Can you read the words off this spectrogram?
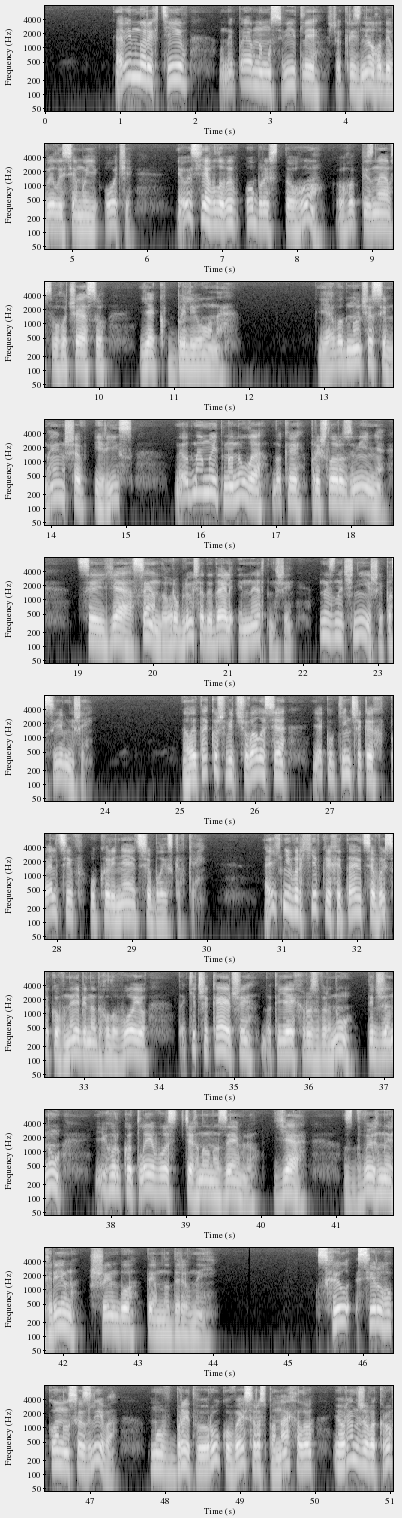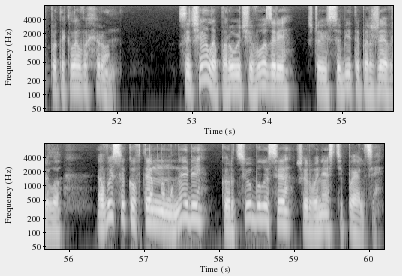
А він мерехтів у непевному світлі, що крізь нього дивилися мої очі, і ось я вловив обрис того, кого пізнав свого часу як Беліона. Я водночас і меншав, і ріс. Не одна мить минула, доки прийшло розуміння. Це я, Сендо, роблюся дедалі інертніший, незначніший, пасивніший. Але також відчувалося, як у кінчиках пальців укоріняються блискавки, а їхні верхівки хитаються високо в небі над головою, так і чекаючи, доки я їх розверну, піджену і гуркотливо стягну на землю. Я, здвигни грім, шимбо темнодеревний. Схил сірого конуса зліва, мов бритвою руку, весь розпанахало, і оранжева кров потекла в ехерон. Сичала, паруючи в озері, що й собі тепер жевріло, а високо в темному небі корцюбилися червонясті пальці.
